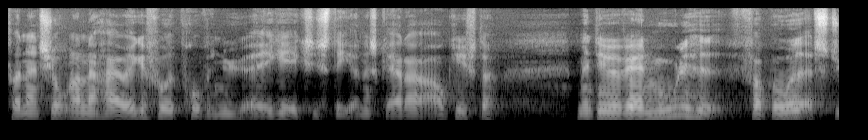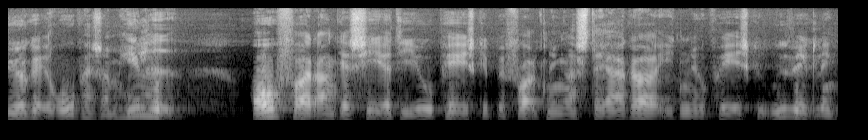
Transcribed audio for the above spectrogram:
for nationerne har jo ikke fået proveny af ikke eksisterende skatter og afgifter, men det vil være en mulighed for både at styrke Europa som helhed og for at engagere de europæiske befolkninger stærkere i den europæiske udvikling,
